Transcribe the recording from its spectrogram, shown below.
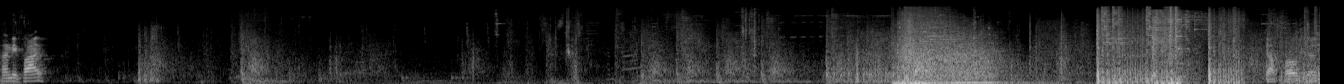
95. Got focus.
